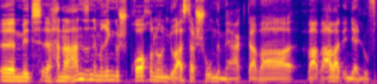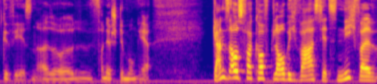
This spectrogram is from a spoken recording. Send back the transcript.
äh, mit äh, Hannah Hansen im Ring gesprochen und du hast da schon gemerkt, da war, war, war was in der Luft gewesen, also von der Stimmung her. Ganz ausverkauft, glaube ich, war es jetzt nicht, weil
